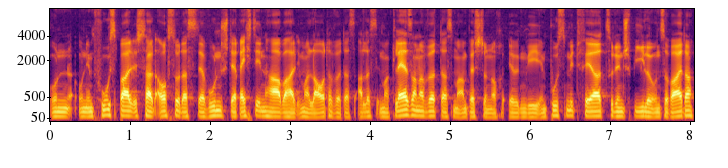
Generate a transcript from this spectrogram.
Und, und im Fußball ist es halt auch so, dass der Wunsch der Rechteinhaber halt immer lauter wird, dass alles immer gläserner wird, dass man am besten noch irgendwie im Bus mitfährt zu den Spielen und so weiter.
